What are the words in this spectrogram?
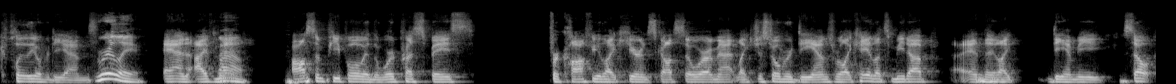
completely over DMs. Really? And I've wow. met awesome people in the WordPress space for coffee, like here in Scottsdale where I'm at, like just over DMs. We're like, hey, let's meet up, and mm-hmm. they like DM me. So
